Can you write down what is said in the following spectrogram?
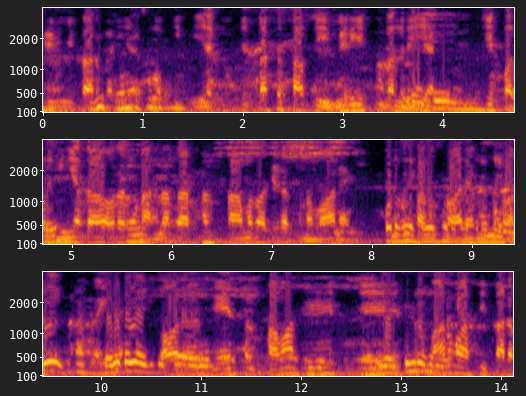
ਜਿਹੜੀ ਕਾਰਵਾਈ ਹੈ ਉਹ ਕੀਤੀ ਹੈ। ਕਿਉਂਕਿ ਤਖਤ ਸਾਹਿਬ ਦੀ ਮੇਰੀ ਇੱਕ ਗੱਲ ਰਹੀ ਹੈ ਕਿ ਪਦਵੀਆਂ ਦਾ ਔਰ ਅਸਥਾਨਾਂ ਦਾ ਸੰਸਥਾਵਾਂ ਦਾ ਜਿਹੜਾ ਸਨਮਾਨ ਹੈ ਉਹ ਸਾਨੂੰ ਸਾਰਿਆਂ ਨੂੰ ਕਰਨਾ ਚਾਹੀਦਾ ਔਰ ਇਹ ਸੰਸਥਾਵਾਂ ਦੇ ਸਨਮਾਨ ਵਾਸਤੇ ਸਾਰਾ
